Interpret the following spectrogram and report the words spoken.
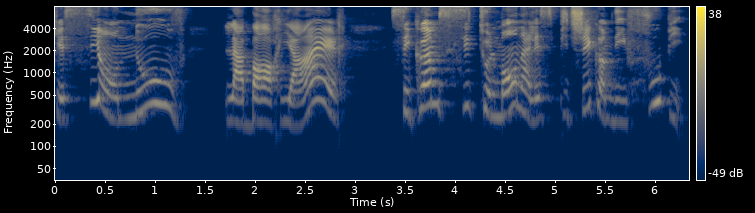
que si on ouvre la barrière, c'est comme si tout le monde allait se pitcher comme des fous, puis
